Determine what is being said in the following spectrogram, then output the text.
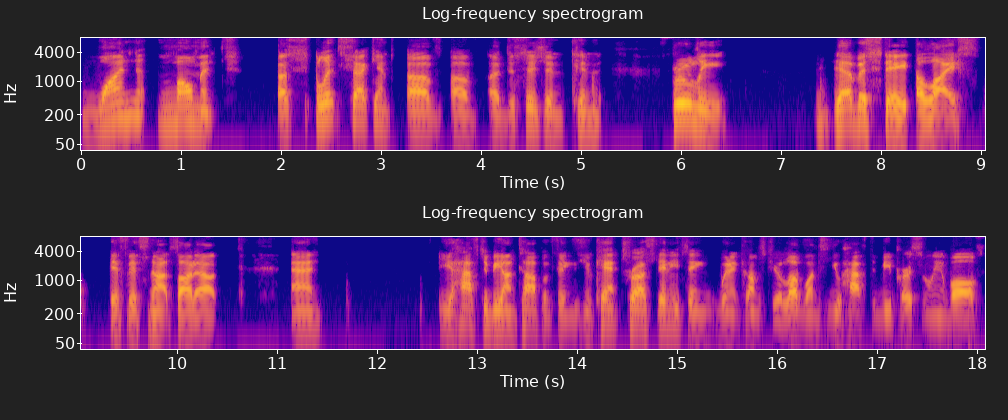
one moment, a split second of of a decision can truly devastate a life if it's not thought out. And you have to be on top of things. You can't trust anything when it comes to your loved ones. You have to be personally involved.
